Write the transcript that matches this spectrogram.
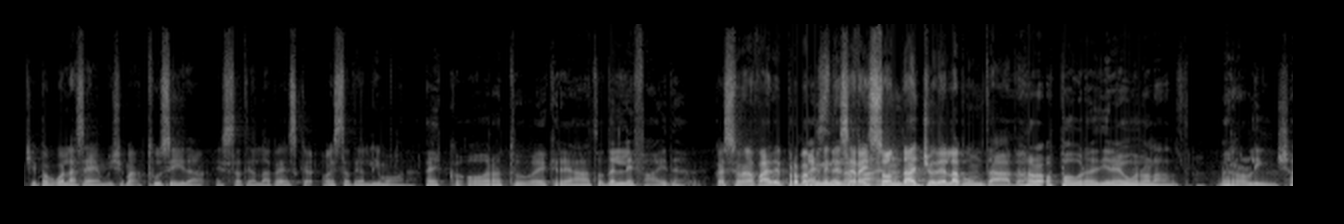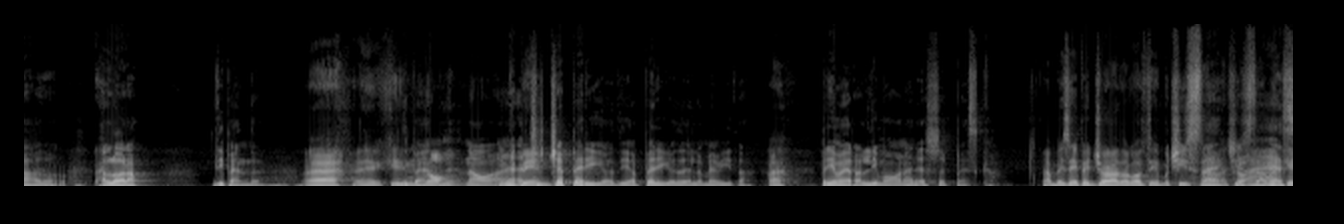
Cioè, proprio quella semplice. Ma tu sei da estate alla pesca o estate al limone? Ecco, ora tu hai creato delle faide. Questa è una faida e probabilmente sarà il faida. sondaggio della puntata. Allora, ho paura di dire uno o l'altro. Verrò linciato. Allora, dipende. Eh, eh, che- Dipende. no. No, eh, Dipende. c- c'è periodi, è periodi della mia vita. Eh. Prima era il limone, adesso è pesca. Vabbè, sei peggiorato col tempo. Ci sta, Ecco, ci sta. eh, perché,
